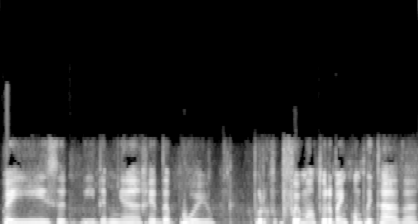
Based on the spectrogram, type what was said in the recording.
país e da minha rede de apoio porque foi uma altura bem complicada,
